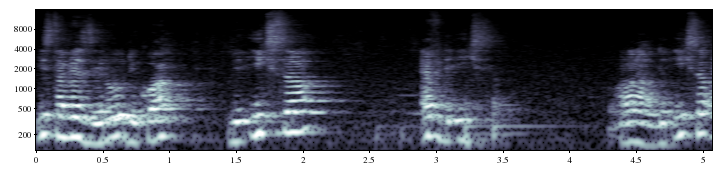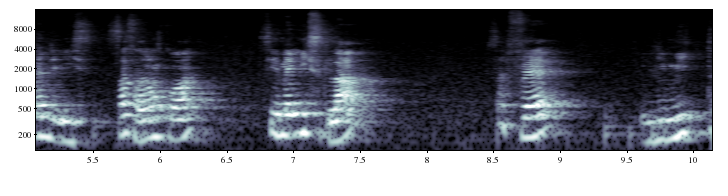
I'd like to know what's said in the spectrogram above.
il tend vers 0 de quoi? De x, f de x. Voilà, de x, f de x. Ça, ça donne quoi? Si je mets x là, ça fait limite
